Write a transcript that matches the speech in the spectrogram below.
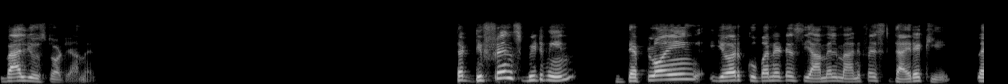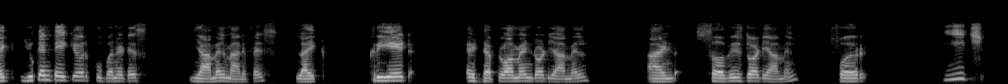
values.yaml. The difference between deploying your Kubernetes YAML manifest directly, like you can take your Kubernetes YAML manifest, like create a deployment.yaml and service.yaml for each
